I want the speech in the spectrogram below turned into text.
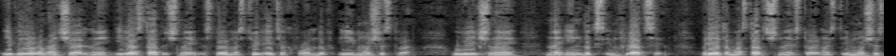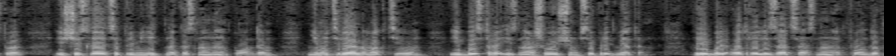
и первоначальной или остаточной стоимостью этих фондов и имущества, увеличенной на индекс инфляции. При этом остаточная стоимость имущества исчисляется применительно к основным фондам, нематериальным активам и быстро изнашивающимся предметам. Прибыль от реализации основных фондов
